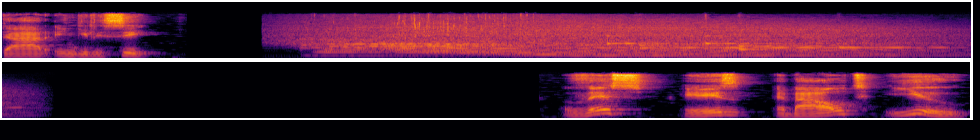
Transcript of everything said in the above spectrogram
در انگلیسی. This is about you.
